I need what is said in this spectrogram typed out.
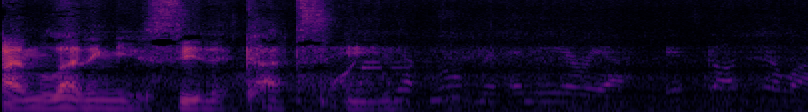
I'm letting you see the cutscene. We have movement in the area. It's Godzilla.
